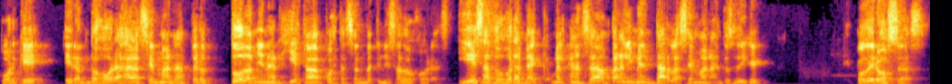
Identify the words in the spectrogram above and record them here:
porque eran dos horas a la semana, pero toda mi energía estaba puesta en esas dos horas. Y esas dos horas me, me alcanzaban para alimentar la semana. Entonces dije, poderosas.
